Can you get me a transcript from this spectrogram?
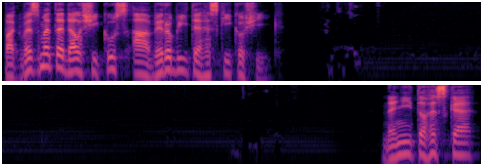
Pak vezmete další kus a vyrobíte hezký košík. Není to hezké?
